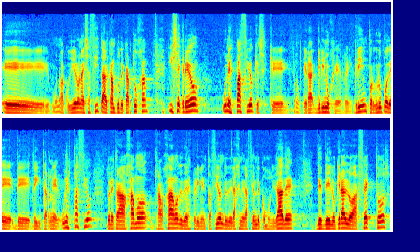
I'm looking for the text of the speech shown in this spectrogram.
eh, bueno, acudieron a esa cita al campus de Cartuja y se creó un espacio que, que, era Green UGR, Green por grupo de, Internet, un espacio donde trabajamos, trabajábamos desde la experimentación, desde la generación de comunidades, desde lo que eran los afectos,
